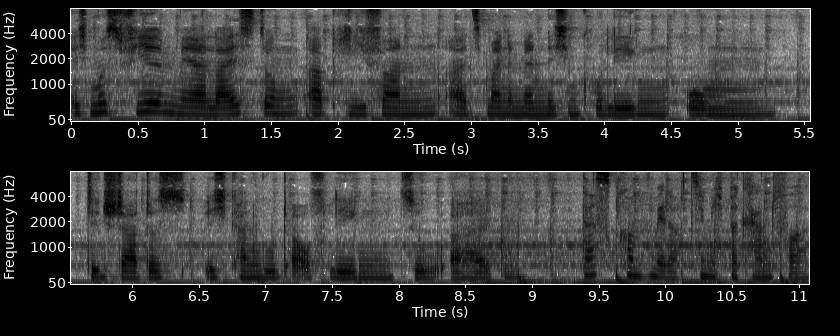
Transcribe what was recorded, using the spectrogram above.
ich muss viel mehr Leistung abliefern als meine männlichen Kollegen, um den Status Ich kann gut auflegen zu erhalten. Das kommt mir doch ziemlich bekannt vor.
